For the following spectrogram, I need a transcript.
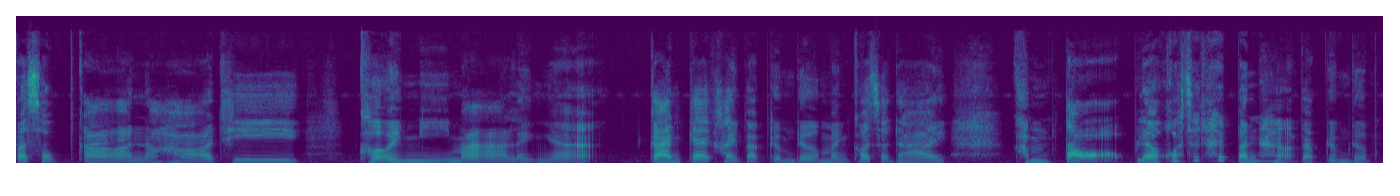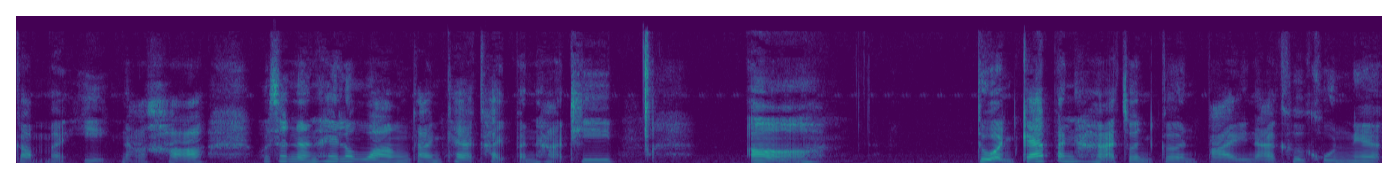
ประสบการณ์นะคะที่เคยมีมาอะไรเงี้ย การแก้ไขแบบเดิมๆ มันก็จะได้คำตอบ แล้วก็จะได้ปัญหาแบบเดิมๆ กลับมาอีกนะคะ เพราะฉะนั้นให้ระวังการแก้ไขปัญหาที่เอ่อด่วนแก้ปัญหาจนเกินไปนะ คือคุณเนี่ย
